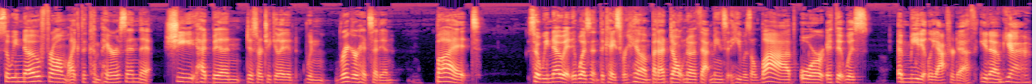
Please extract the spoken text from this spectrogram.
So we know from like the comparison that she had been disarticulated when rigor had set in, but so we know it, it wasn't the case for him, but I don't know if that means that he was alive or if it was immediately after death, you know? Yeah.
